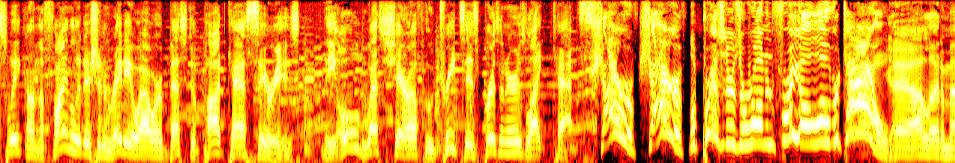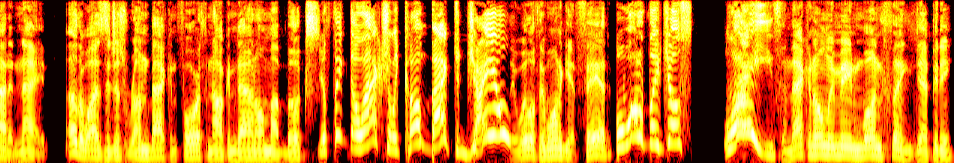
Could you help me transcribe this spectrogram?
This week on the final edition Radio Hour Best of Podcast series, the Old West Sheriff who treats his prisoners like cats. Sheriff, Sheriff, the prisoners are running free all over town. Yeah, I let them out at night. Otherwise, they just run back and forth, knocking down all my books. You think they'll actually come back to jail? They will if they want to get fed. But what if they just leave? Then that can only mean one thing, deputy.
